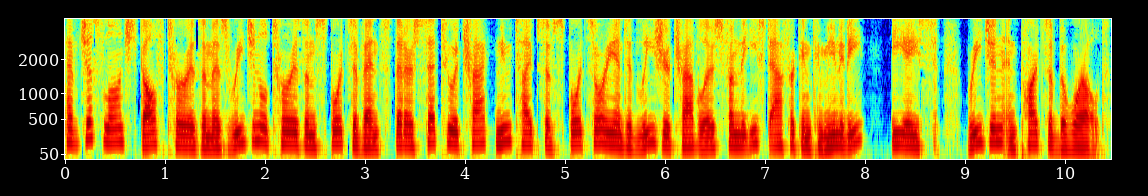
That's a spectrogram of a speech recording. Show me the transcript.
have just launched golf tourism as regional tourism sports events that are set to attract new types of sports-oriented leisure travelers from the East African Community, EAC, region and parts of the world.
